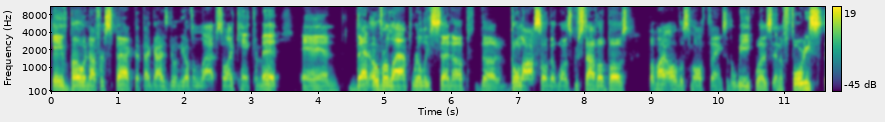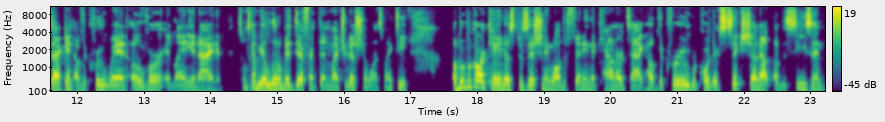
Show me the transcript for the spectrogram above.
gave Bou enough respect that that guy's doing the overlap, so I can't commit. And that overlap really set up the golazo that was Gustavo Bou's. But my all the small things of the week was in the 42nd of the crew win over Atlanta United. So it's going to be a little bit different than my traditional ones, Mike D. Abubakar Keita's positioning while defending the counterattack helped the crew record their sixth shutout of the season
